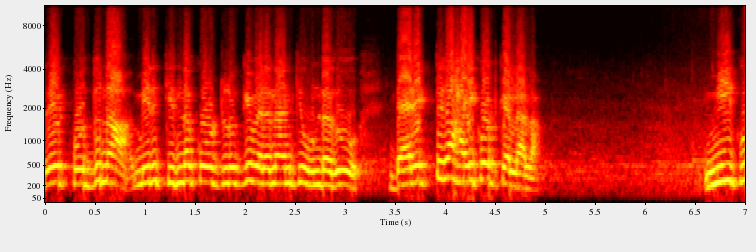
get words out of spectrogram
రేపు పొద్దున మీరు కింద కోర్టులకి వెళ్ళడానికి ఉండదు. డైరెక్ట్గా హైకోర్టుకి వెళ్ళాలా. మీకు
